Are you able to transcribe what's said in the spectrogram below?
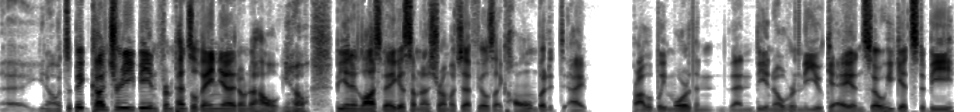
uh, you know, it's a big country. Being from Pennsylvania, I don't know how you know being in Las Vegas. I'm not sure how much that feels like home, but it, I probably more than than being over in the UK, and so he gets to be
